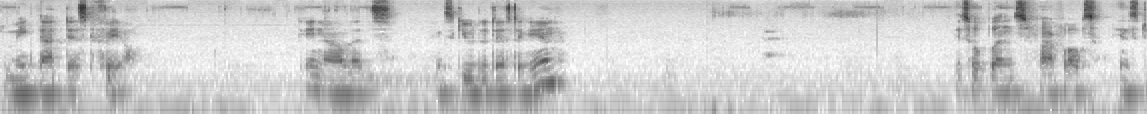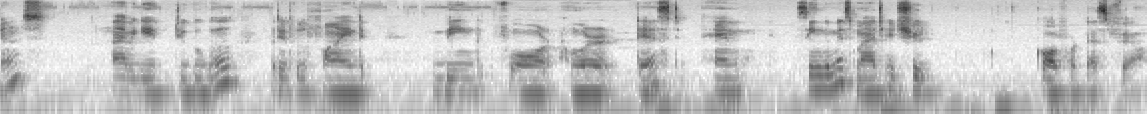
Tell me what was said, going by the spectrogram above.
to make that test fail. Okay now let's execute the test again. This opens firefox instance. Navigate to google but it will find bing for our test and seeing the mismatch it should call for test fail.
